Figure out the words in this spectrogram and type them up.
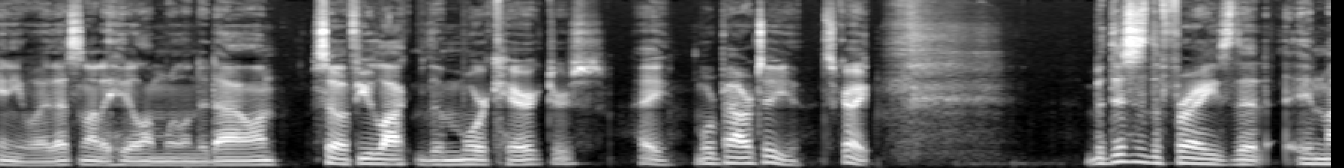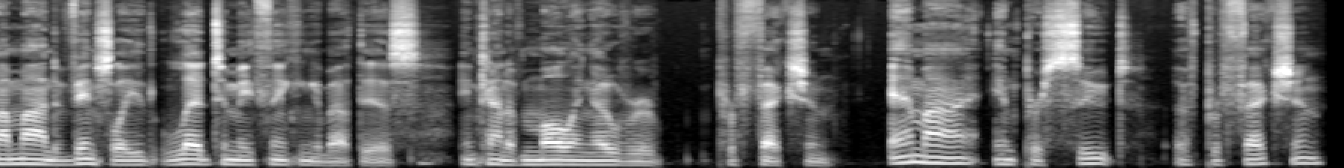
anyway, that's not a hill I'm willing to die on. So if you like the more characters, hey, more power to you. It's great. But this is the phrase that in my mind eventually led to me thinking about this and kind of mulling over perfection. Am I in pursuit of perfection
